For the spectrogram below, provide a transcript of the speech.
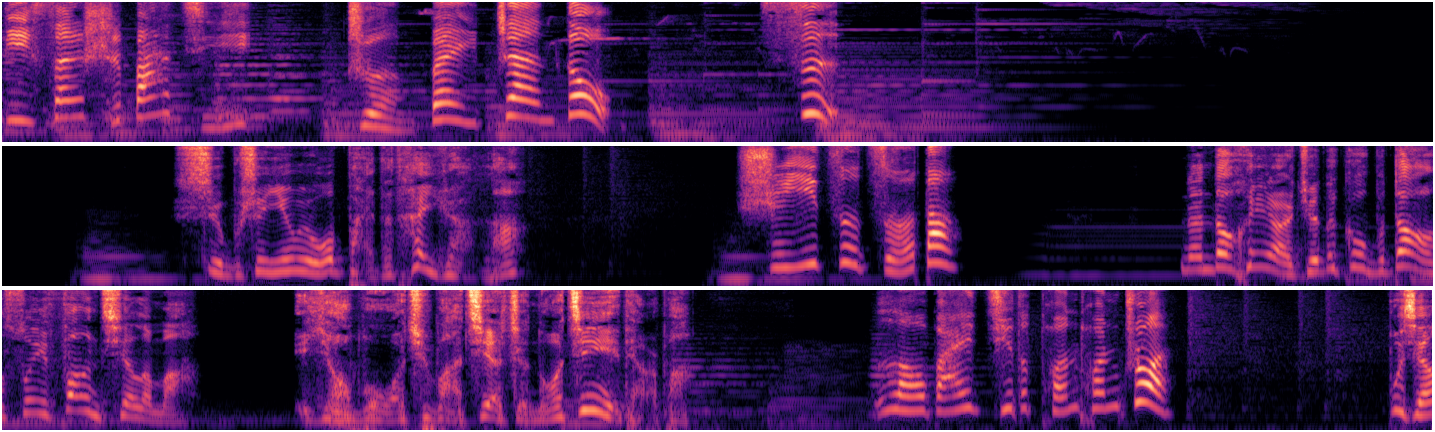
第三十八集，准备战斗四。是不是因为我摆的太远了？十一自责道。难道黑眼觉得够不到，所以放弃了吗？要不我去把戒指挪近一点吧。老白急得团团转。不行，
